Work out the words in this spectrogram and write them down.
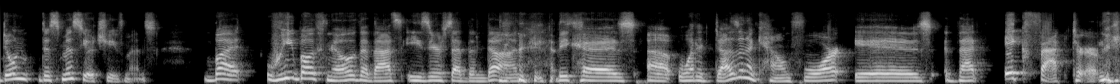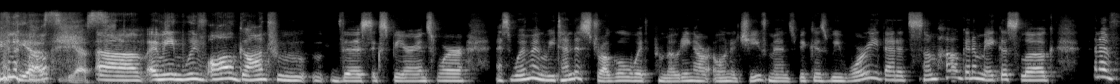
don't dismiss your achievements. But we both know that that's easier said than done yes. because uh, what it doesn't account for is that ick factor. You know? yes, yes. Um, I mean, we've all gone through this experience where, as women, we tend to struggle with promoting our own achievements because we worry that it's somehow going to make us look kind of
